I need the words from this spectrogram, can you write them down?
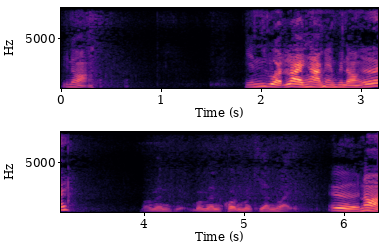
พี่น้อง เห็นลวดลายงามแห่งพี่น้องเอ้ยบ่แมันบ่แมันคนมาเขียนไว้เออเนาะ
